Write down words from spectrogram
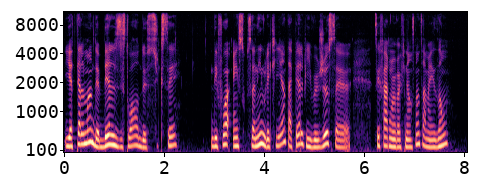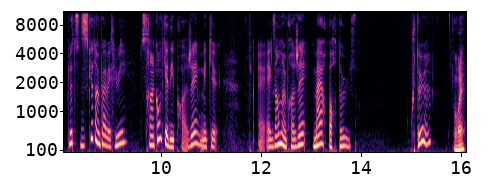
Il y a tellement de belles histoires de succès, des fois insoupçonnées, où le client t'appelle, puis il veut juste euh, faire un refinancement de sa maison. Puis là, tu discutes un peu avec lui, tu te rends compte qu'il y a des projets, mais que euh, exemple d'un projet mère porteuse. Coûteux, hein? Ouais.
